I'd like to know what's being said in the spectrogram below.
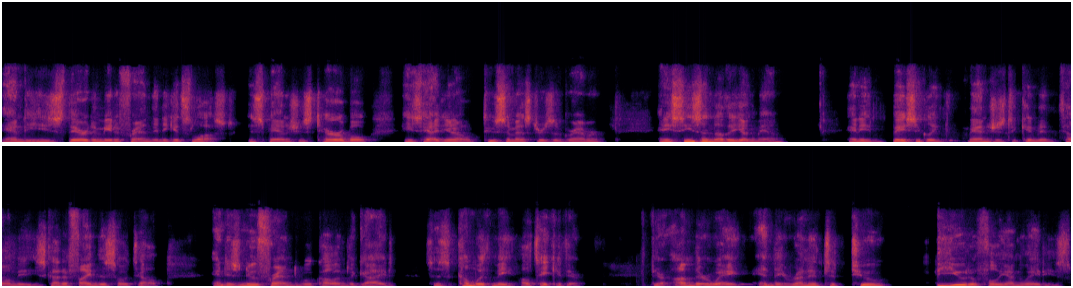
and he's there to meet a friend and he gets lost. His Spanish is terrible. He's had, you know, two semesters of grammar. And he sees another young man and he basically manages to convince, tell him he's got to find this hotel. And his new friend, we'll call him the guide, says, Come with me, I'll take you there. They're on their way and they run into two beautiful young ladies.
